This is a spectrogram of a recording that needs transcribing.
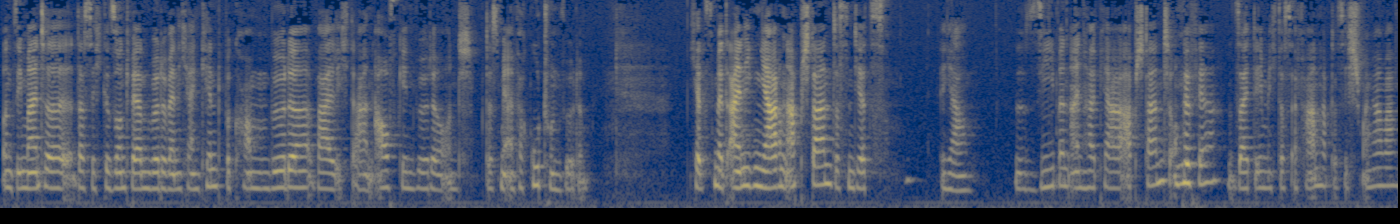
Und sie meinte, dass ich gesund werden würde, wenn ich ein Kind bekommen würde, weil ich darin aufgehen würde und das mir einfach gut tun würde. Jetzt mit einigen Jahren Abstand, das sind jetzt ja siebeneinhalb Jahre Abstand ungefähr, seitdem ich das erfahren habe, dass ich schwanger war,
